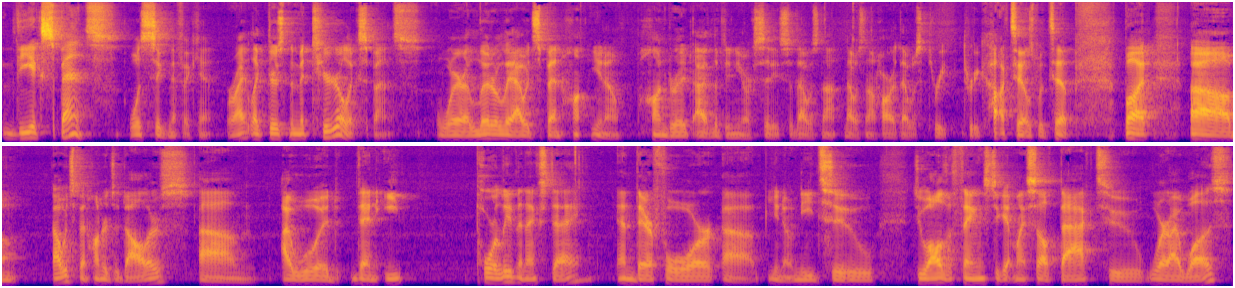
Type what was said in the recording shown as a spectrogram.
the expense was significant, right? Like there's the material expense where literally I would spend, you know, hundred. I lived in New York City, so that was not that was not hard. That was three three cocktails with tip, but um, I would spend hundreds of dollars. Um, I would then eat poorly the next day, and therefore, uh, you know, need to do all the things to get myself back to where I was.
